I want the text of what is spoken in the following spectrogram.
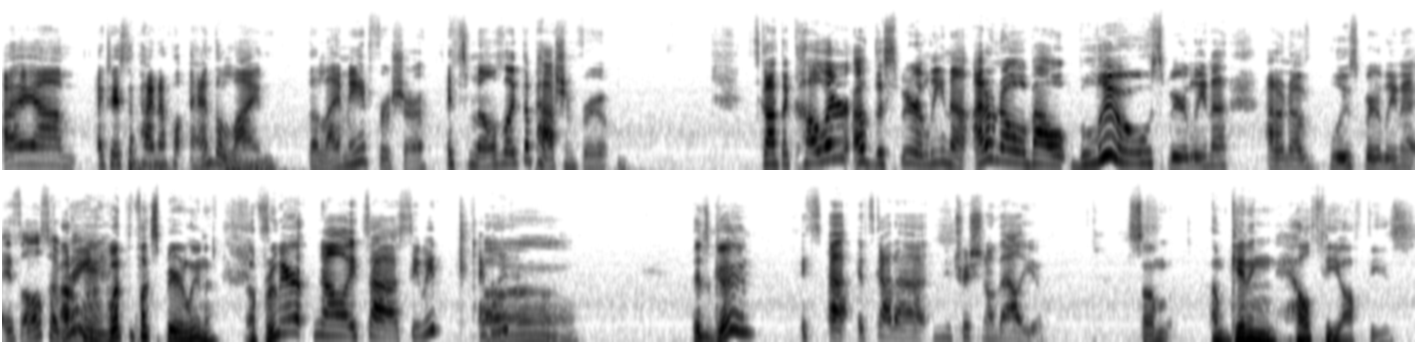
I um I taste the pineapple and the lime. The limeade for sure. It smells like the passion fruit. It's got the color of the spirulina. I don't know about blue spirulina. I don't know if blue spirulina is also I don't green. know. What the fuck's spirulina? A fruit? Spir- no, it's uh seaweed, I believe. Oh. It's good. it's uh it's got a nutritional value. So I'm, I'm getting healthy off these.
